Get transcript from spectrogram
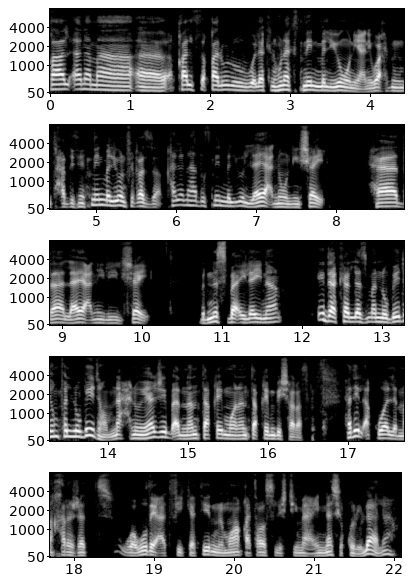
قال أنا ما آه، قال قالوا له لكن هناك 2 مليون يعني واحد من المتحدثين 2 مليون في غزة. قال أنا هذا 2 مليون لا يعنوني شيء. هذا لا يعني لي شيء. بالنسبة إلينا إذا كان لازم أن نبيدهم فلنبيدهم. نحن يجب أن ننتقم وننتقم بشرس هذه الأقوال لما خرجت ووضعت في كثير من مواقع التواصل الاجتماعي الناس يقولوا لا لا.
